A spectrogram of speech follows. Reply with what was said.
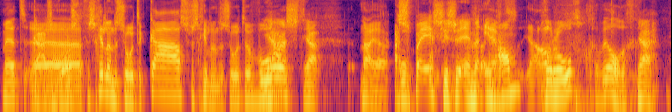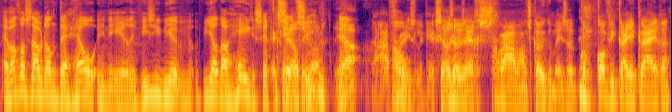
Met eh, verschillende soorten kaas, verschillende soorten worst. Ja, ja. Nou ja, Asperges en in echt, ham ja, gerold. geweldig. Ja, En wat was nou dan de hel in de Eredivisie? Wie, wie had nou hele slechte Excelsior. Ja. ja vreselijk. Excelsior is echt schraal keukenmeester. Een kop koffie kan je krijgen.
